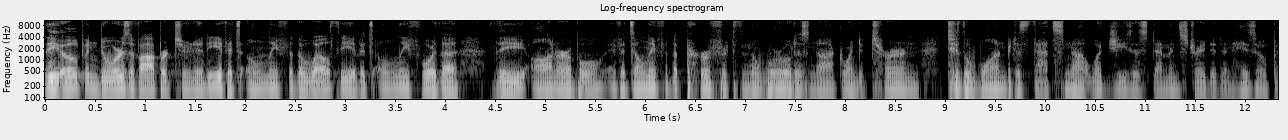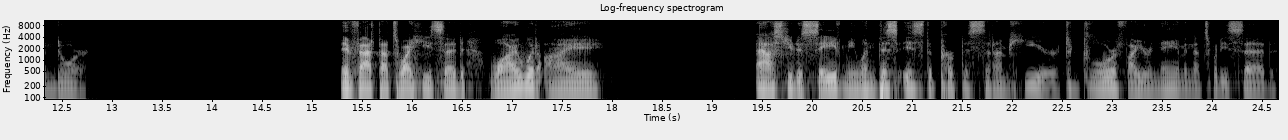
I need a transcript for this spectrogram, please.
the open doors of opportunity, if it's only for the wealthy, if it's only for the, the honorable, if it's only for the perfect, then the world is not going to turn to the one because that's not what Jesus demonstrated in his open door. In fact, that's why he said, Why would I ask you to save me when this is the purpose that I'm here to glorify your name? And that's what he said.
